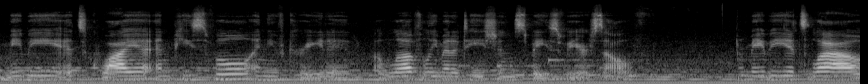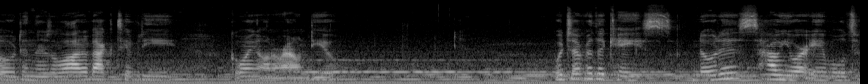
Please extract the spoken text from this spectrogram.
Maybe it's quiet and peaceful, and you've created a lovely meditation space for yourself. Or maybe it's loud and there's a lot of activity going on around you. Whichever the case, notice how you are able to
